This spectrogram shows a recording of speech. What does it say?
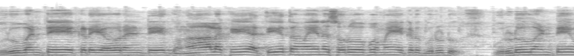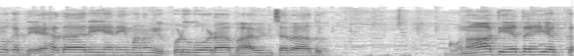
గురువు అంటే ఇక్కడ ఎవరంటే గుణాలకే అతీతమైన స్వరూపమే ఇక్కడ గురుడు. గురుడు అంటే ఒక దేహదారి అని మనం ఎప్పుడు కూడా భావించరాదు. గుణాతీతం యొక్క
